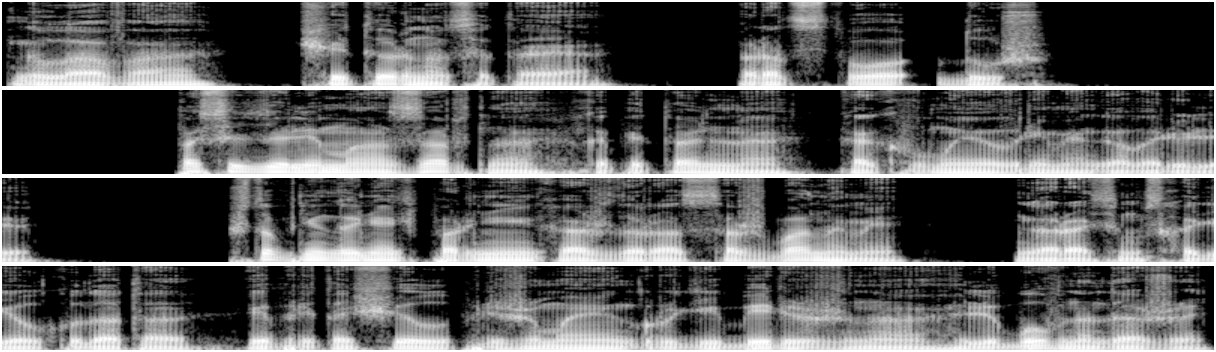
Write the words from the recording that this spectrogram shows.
Глава 14. Родство душ. Посидели мы азартно, капитально, как в мое время говорили. Чтоб не гонять парней каждый раз со жбанами, Гарасим сходил куда-то и притащил, прижимая к груди бережно, любовно даже,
